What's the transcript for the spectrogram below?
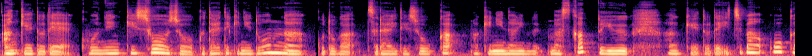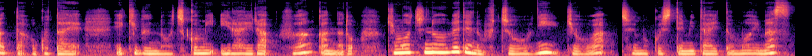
アンケートで更年期症状具体的にどんなことが辛いでしょうか、気になりますか？というアンケートで一番多かったお答え気分の落ち込みイライラ不安感など気持ちの上での不調に今日は注目してみたいと思います。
